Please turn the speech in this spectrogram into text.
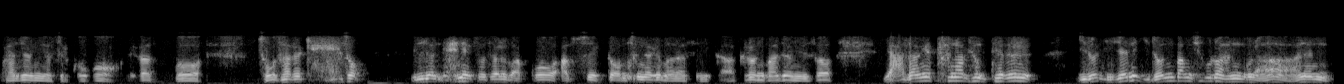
과정이었을 거고, 그러니까 뭐 조사를 계속 1년 내내 조사를 받고 압수수색도 엄청나게 많았으니까 그런 과정에서 야당의 탄압 형태를 이런 이제는 이런 방식으로 하는구나 하는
